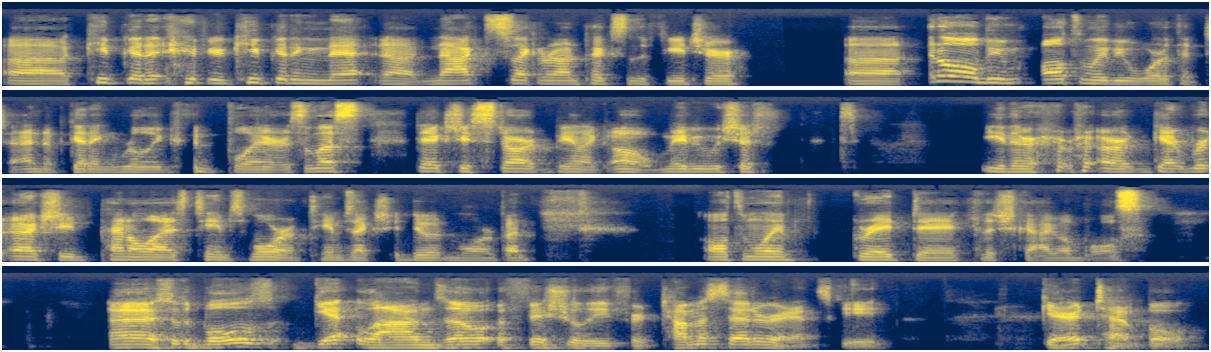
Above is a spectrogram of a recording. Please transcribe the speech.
Uh, keep getting if you keep getting net, uh, knocked second round picks in the future. Uh, it'll all be ultimately be worth it to end up getting really good players, unless they actually start being like, oh, maybe we should either or get actually penalize teams more if teams actually do it more. But ultimately, great day for the Chicago Bulls. Uh, so the Bulls get Lonzo officially for Tomas Satoransky, Garrett Temple,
